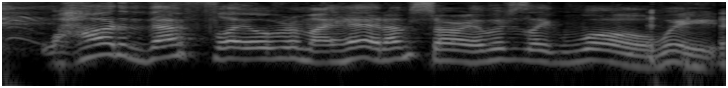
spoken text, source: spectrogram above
how did that fly over my head? I'm sorry. I was just like, whoa, wait.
